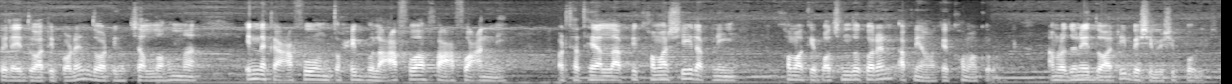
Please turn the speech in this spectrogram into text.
পেলে এই দোয়াটি পড়েন। দোয়াটি হচ্ছে, আল্লাহম্মা ইন্নাকা আফুন তহিবুল আফওয়া ফা আফু আননি। অর্থাৎ, হে আল্লাহ, আপনি ক্ষমাশীল, আপনি ক্ষমাকে পছন্দ করেন, আপনি আমাকে ক্ষমা করুন। আমরা যেন এই দোয়াটি বেশি বেশি পড়ি।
